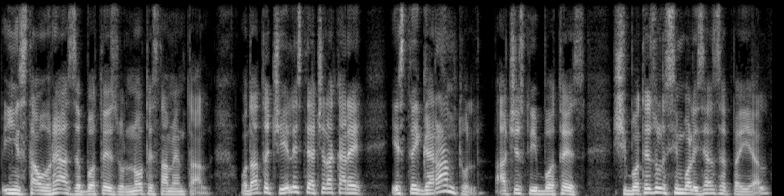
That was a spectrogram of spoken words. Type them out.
instaurează botezul nou testamental, odată ce El este acela care este garantul acestui botez și botezul simbolizează pe El,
